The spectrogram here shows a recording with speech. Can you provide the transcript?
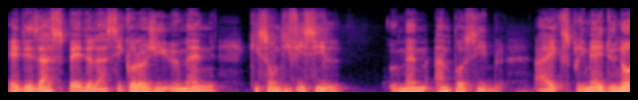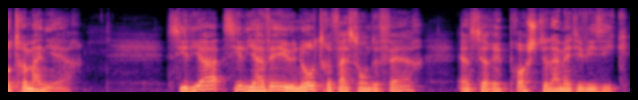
et des aspects de la psychologie humaine qui sont difficiles ou même impossibles à exprimer d'une autre manière. S'il y, y, avait une autre façon de faire, elle serait proche de la métaphysique,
